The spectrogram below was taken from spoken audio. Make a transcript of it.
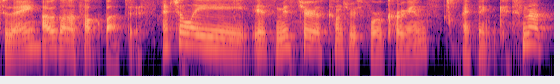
today I'm gonna talk about this. Actually, it's mysterious countries for Koreans, I think. It's not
